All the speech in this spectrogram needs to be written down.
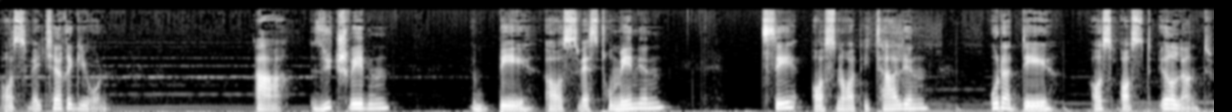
aus welcher Region? A. Südschweden, B. aus Westrumänien, C. aus Norditalien oder D. aus Ostirland.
